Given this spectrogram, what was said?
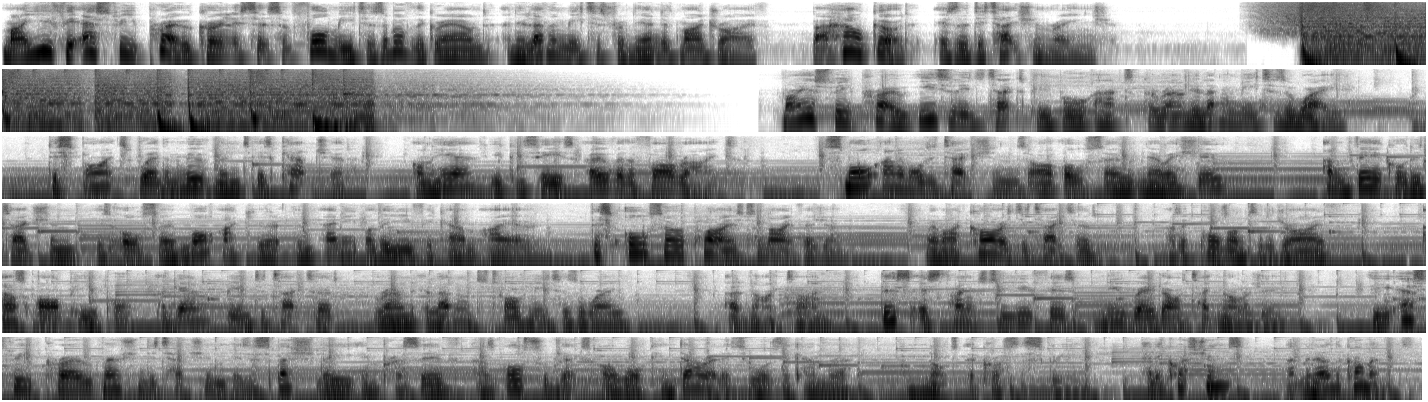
My Eufy S3 Pro currently sits at 4 metres above the ground and 11 metres from the end of my drive, but how good is the detection range? My S3 Pro easily detects people at around 11 metres away, despite where the movement is captured. On here you can see it's over the far right. Small animal detections are also no issue, and vehicle detection is also more accurate than any other Eufy cam I own. This also applies to night vision, where my car is detected as it pulls onto the drive, as are people, again being detected around 11 to 12 metres away at night time. This is thanks to Eufy's new radar technology. The S3 Pro motion detection is especially impressive as all subjects are walking directly towards the camera and not across the screen. Any questions? Let me know in the comments.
